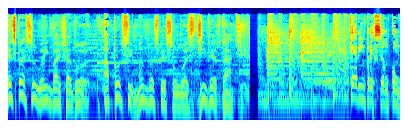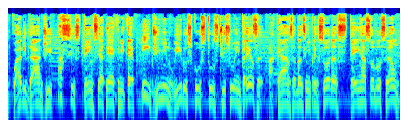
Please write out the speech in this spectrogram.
Expresso Embaixador, aproximando as pessoas de verdade. Quer impressão com qualidade, assistência técnica e diminuir os custos de sua empresa? A Casa das Impressoras tem a solução.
